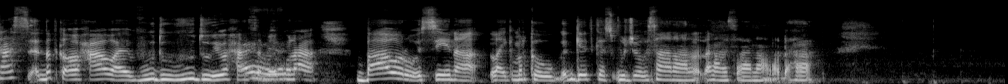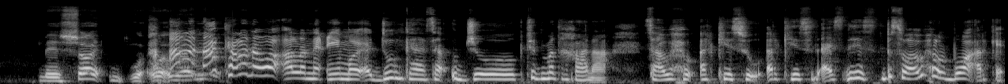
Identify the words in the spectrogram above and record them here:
taas dadka oo waxaa waaye voodoo voodoo iyo waxaa sameey kulaha baawar uu isiinaa like marka uu geedkaas u joogo saanaa la dhahaa saanaa la dhahaa naa kalena waa alla naciimo adduunkaasaa u joogtid mataqaanaa saa wuxuu arkaysa u arkaysid aa isdhehaysid bas waa wax walba waa arkay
